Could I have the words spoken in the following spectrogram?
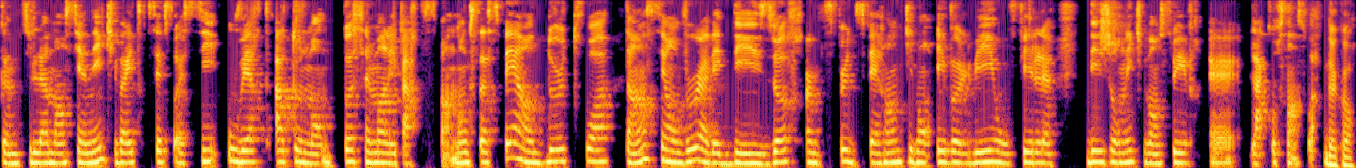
comme tu l'as mentionné, qui va être cette fois-ci ouverte à tout le monde, pas seulement les participants. Donc, ça se fait en deux, trois temps, si on veut, avec des offres un petit peu différentes qui vont évoluer au fil des journées qui vont suivre euh, la course en soi. D'accord.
